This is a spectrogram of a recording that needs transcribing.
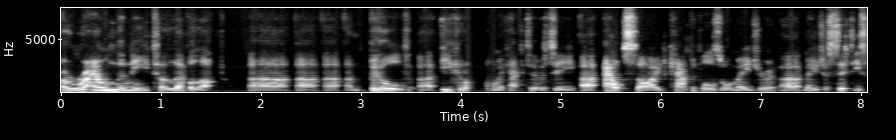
around the need to level up uh, uh, and build uh, economic activity outside capitals or major major cities.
